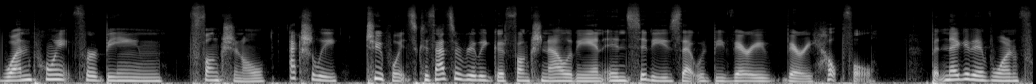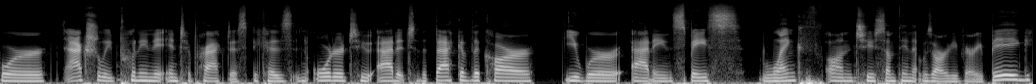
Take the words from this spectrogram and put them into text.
one point for being functional. Actually, two points, because that's a really good functionality. And in cities, that would be very, very helpful. But negative one for actually putting it into practice, because in order to add it to the back of the car, you were adding space length onto something that was already very big.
